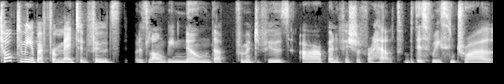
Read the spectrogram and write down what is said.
talk to me about fermented foods. But it's long been known that fermented foods are beneficial for health. But this recent trial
